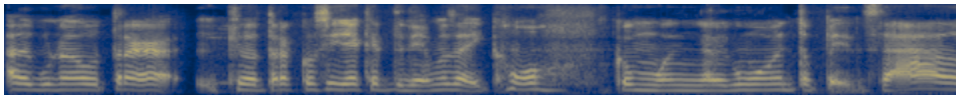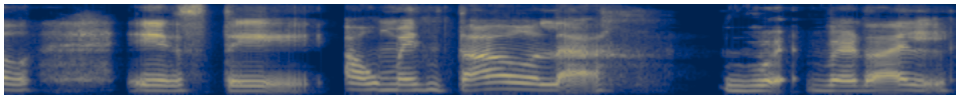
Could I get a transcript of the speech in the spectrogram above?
alguna otra que otra cosilla que teníamos ahí como, como en algún momento pensado, este, aumentado la, ¿verdad? El,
